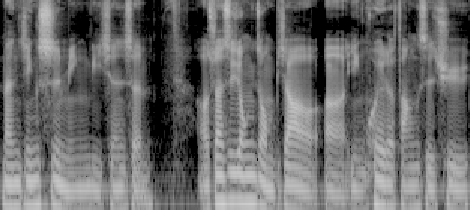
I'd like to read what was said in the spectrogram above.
南京市民李先生，呃，算是用一种比较呃隐晦的方式去。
